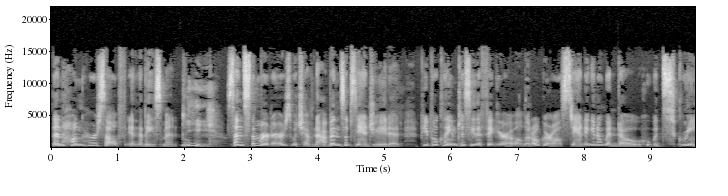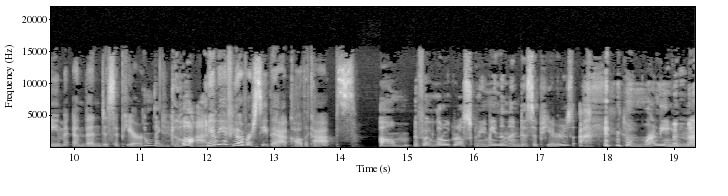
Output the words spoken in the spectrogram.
then hung herself in the basement. Yee. Since the murders, which have not been substantiated, people claim to see the figure of a little girl standing in a window who would scream and then disappear. Oh my god. Maybe if you ever see that, call the cops. Um, if a little girl screaming and then disappears, I'm running.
